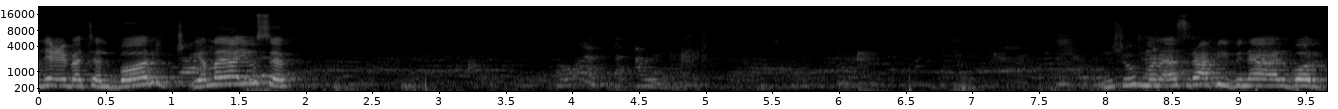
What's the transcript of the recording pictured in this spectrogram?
لعبة البرج. يلا يا يوسف. نشوف من أسرع في بناء البرج.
